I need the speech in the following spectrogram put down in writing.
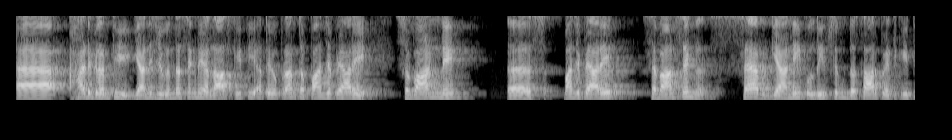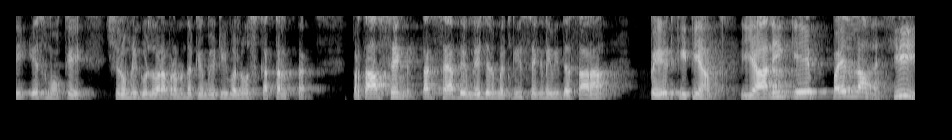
ਅ, ਗ੍ਰੰਥੀ ਗਿਆਨੀ ਜੋਗਿੰਦਰ ਸਿੰਘ ਨੇ ਅਰਦਾਸ ਕੀਤੀ ਅਤੇ ਉਪਰੰਤ ਪੰਜ ਪਿਆਰੇ ਸਬਾਨ ਨੇ ਪੰਜ ਪਿਆਰੇ ਸਬਾਨ ਸਿੰਘ, ਸਾਹਿਬ ਗਿਆਨੀ ਕੁਲਦੀਪ ਸਿੰਘ ਨੂੰ ਦਸਤਾਰ ਭੇਟ ਕੀਤੀ। ਇਸ ਮੌਕੇ ਸ਼੍ਰੋਮਣੀ ਗੁਰਦੁਆਰਾ ਪ੍ਰਬੰਧਕ ਕਮੇਟੀ ਵੱਲੋਂ ਸਕੱਤਰ ਪ੍ਰਤਾਪ ਸਿੰਘ, ਤਖਤ ਸਾਹਿਬ ਦੇ ਮੈਨੇਜਰ ਮਲਕੀਤ ਸਿੰਘ ਨੇ ਵੀ ਦਸਤਾਰਾਂ ਭੇਟ ਕੀਤੀਆਂ। ਯਾਨੀ ਕਿ ਪਹਿਲਾਂ ਹੀ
